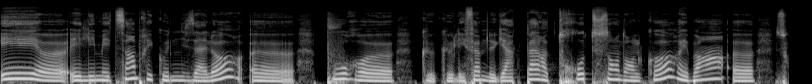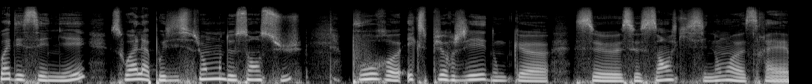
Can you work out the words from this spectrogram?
Et, les médecins préconisent alors, pour que, les femmes ne gardent pas trop de sang dans le corps, eh ben, soit des saignées, soit la position de su pour expurger donc ce, sang qui sinon serait,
